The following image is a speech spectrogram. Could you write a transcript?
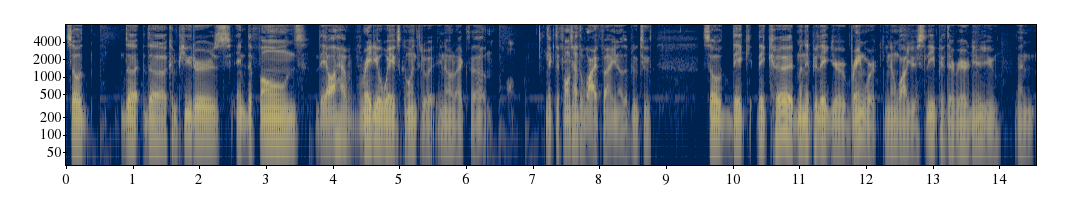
So the the computers and the phones they all have radio waves going through it. You know like the like the phones have the Wi-Fi. You know the Bluetooth. So they they could manipulate your brain work. You know while you're asleep if they're very near you and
